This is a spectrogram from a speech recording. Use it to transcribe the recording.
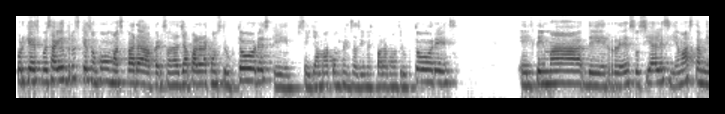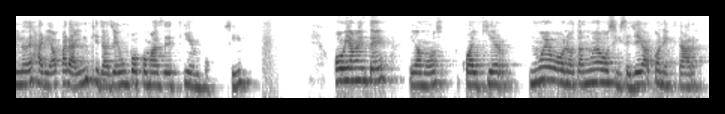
porque después hay otros que son como más para personas ya para constructores, que se llama compensaciones para constructores, el tema de redes sociales y demás también lo dejaría para alguien que ya lleve un poco más de tiempo, ¿sí? Obviamente, digamos, cualquier nuevo o no tan nuevo, si se llega a conectar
